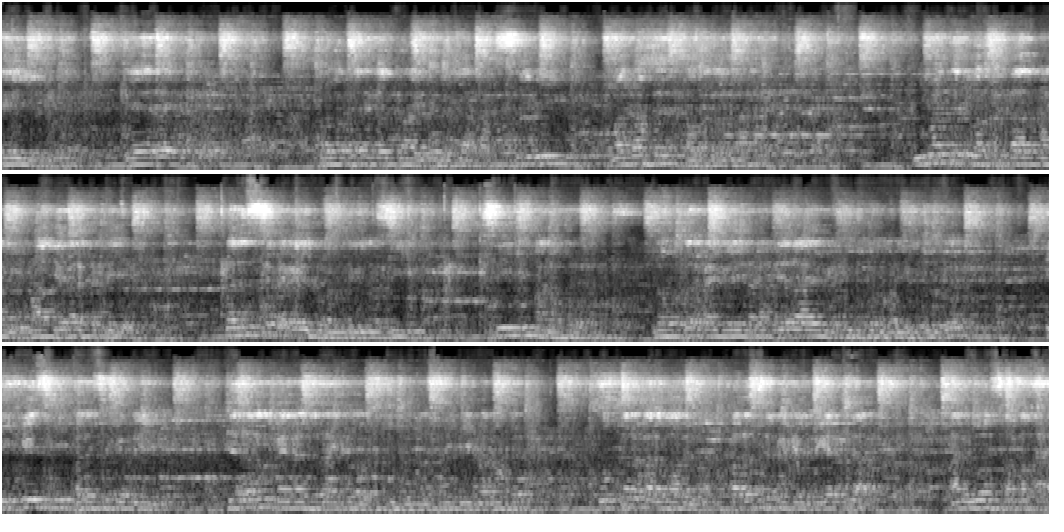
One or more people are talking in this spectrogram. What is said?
മേഖലയിൽ ഏറെ പ്രവർത്തനങ്ങൾ കാഴ്ചവെച്ച സി വി മനോഹരൻ അവர்களാണ് ഇരുപത്തഞ്ച് വർഷക്കാലമായി മാധ്യമരംഗത്തിൽ പരസ്യ മേഖലയിൽ പ്രവർത്തിക്കുന്ന സി സി വി മനോഹരൻ പ്രവർത്തന മേഖലയിൽ തന്റേതായ വ്യക്തിത്വം പ്രകടിപ്പിച്ചുകൊണ്ട് ടി കെ സി പരസ്യകൃതിയിൽ ജനറൽ മാനേജറായി പ്രവർത്തിച്ചിരുന്ന സി വി മനോഹരൻ ഉത്തര മലബാറിൽ പരസ്യ മേഖലയിൽ മികച്ച അനുഭവ സമസ്ത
